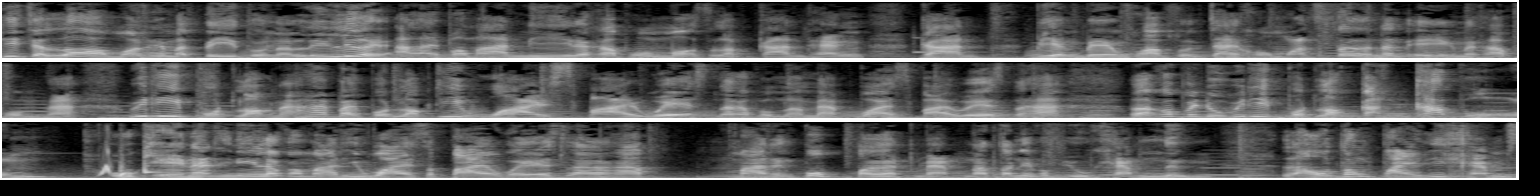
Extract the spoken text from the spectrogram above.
ที่จะล่อมอนให้มาตีตัวนั้นเรื่อย ๆ อะไรประมาณนี้นะครับผมเหมาะสำหรับการแทงการเบี่ยงเบนความสนใจของมอนสเตอร์นั่นเองนะครับผมนะวิธีปลดล็อกนะให้ไปปลดล็อกที่ Y Spy West นะครับผมนะแมป Y Spy West นะฮะแล้วก็ไปดูวิธีปลดล็อกกันครับผมโอเคนะทีนี้เราก็มาที่ Y Spy West แล้วนะครับมาถึงปุ๊บเปิดแมปนะตอนนี้ผมอยู่แคมป์หนึ่งเราต้องไปที่แคมป์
